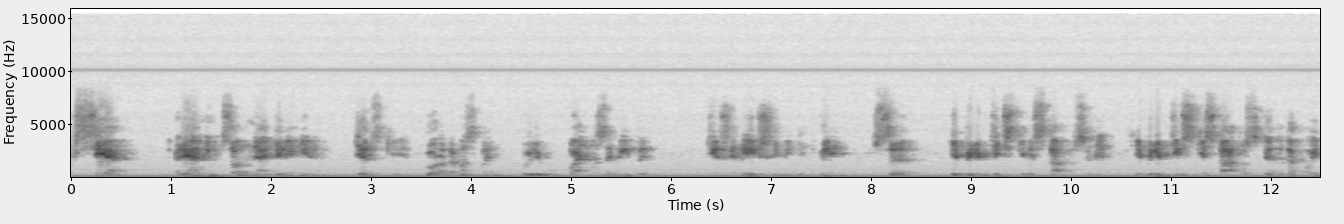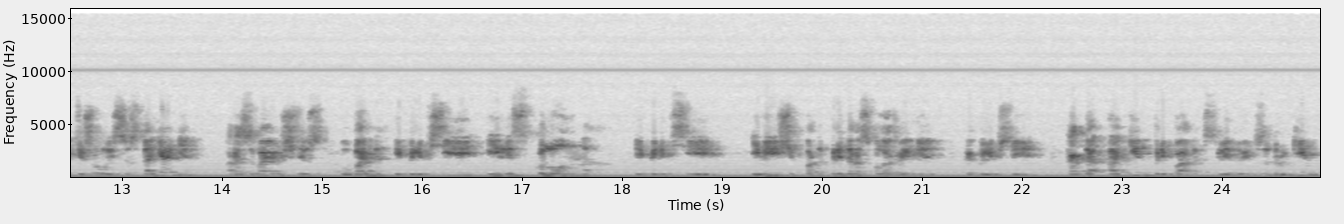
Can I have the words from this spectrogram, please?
все реанимационные отделения детские города Москвы были буквально забиты тяжелейшими детьми с эпилептическими статусами. Эпилептический статус – это такое тяжелое состояние, развивающееся у больных эпилепсией или склонных эпилепсией, имеющих предрасположение к эпилепсии. Когда один припадок следует за другим,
